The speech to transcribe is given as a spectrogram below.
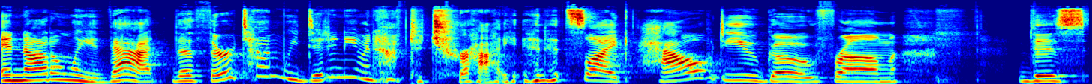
And not only that, the third time we didn't even have to try. And it's like, how do you go from this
